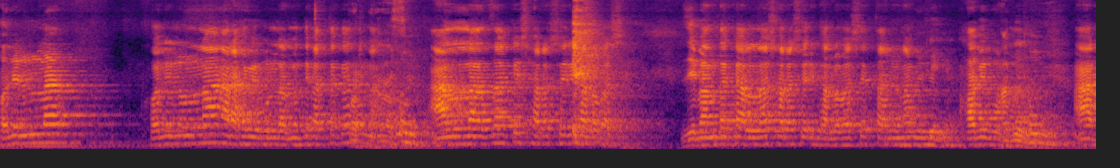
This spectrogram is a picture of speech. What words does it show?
খলিলুল্লাহ খলিলুল্লাহ আর হাবিবুল্লাহর মধ্যে পার্থক্য আছে না? আল্লাহ যাকে সরাসরি ভালোবাসে যে বান্দাকে আল্লাহ সরাসরি ভালোবাসে তার নাম হাবিবুল্লাহ। আর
